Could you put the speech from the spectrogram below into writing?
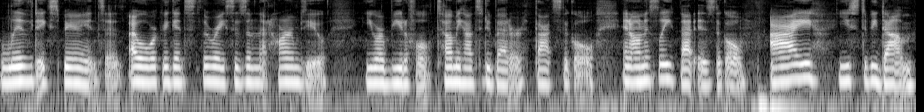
lived experiences. I will work against the racism that harms you. You are beautiful. Tell me how to do better. That's the goal. And honestly, that is the goal. I used to be dumb.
